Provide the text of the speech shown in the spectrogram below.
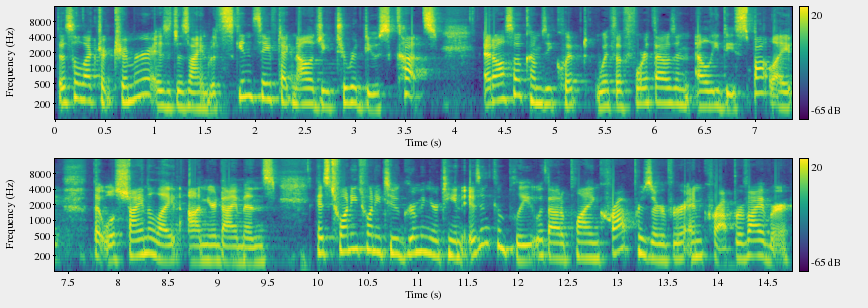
This electric trimmer is designed with skin safe technology to reduce cuts. It also comes equipped with a 4000 LED spotlight that will shine a light on your diamonds. His 2022 grooming routine isn't complete without applying Crop Preserver and Crop Reviver.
